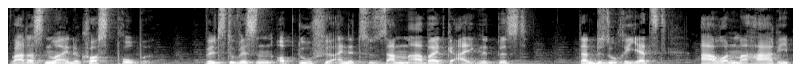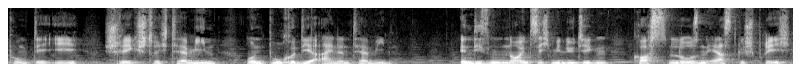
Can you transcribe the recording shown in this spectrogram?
war das nur eine Kostprobe. Willst du wissen, ob du für eine Zusammenarbeit geeignet bist? Dann besuche jetzt aronmahari.de-termin und buche dir einen Termin. In diesem 90-minütigen kostenlosen Erstgespräch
